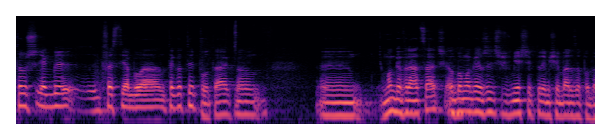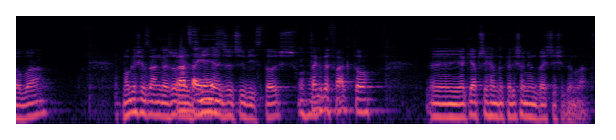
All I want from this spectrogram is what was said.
To już jakby kwestia była tego typu, tak? No, ym, mogę wracać albo Mhm. mogę żyć w mieście, które mi się bardzo podoba. Mogę się zaangażować, Praca zmieniać jest. rzeczywistość. Mhm. Tak de facto, y, jak ja przyjechałem do Kalisza, miałem 27 lat.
